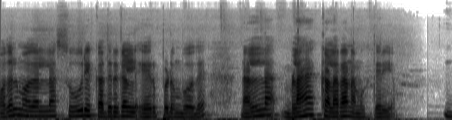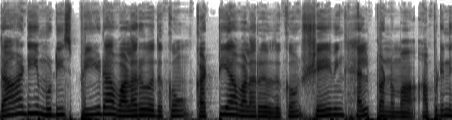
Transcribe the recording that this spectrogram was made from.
முதல் முதல்ல சூரிய கதிர்கள் ஏற்படும் போது நல்லா பிளாக் கலராக நமக்கு தெரியும். தாடி முடி ஸ்பீடாக வளருவதுக்கும் கட்டியாக வளருவதுக்கும் ஷேவிங் ஹெல்ப் பண்ணுமா அப்படின்னு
